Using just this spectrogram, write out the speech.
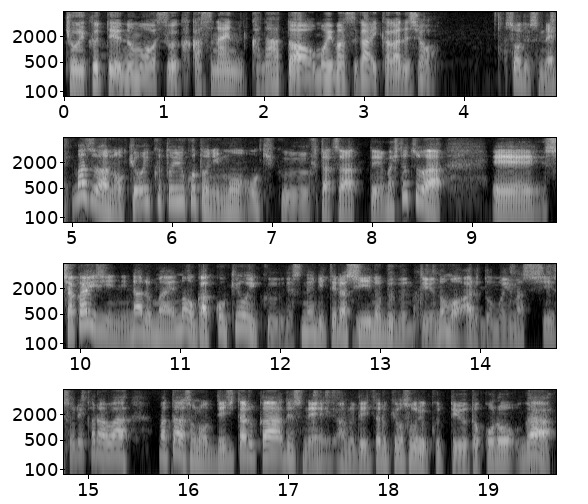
教育っていうのもすごい欠かせないかなとは思いますが、いかがでしょう？そうですね。まず、あの、教育ということにも大きく2つあって、まあ、1つは、えー社会人になる前の学校教育ですね、リテラシーの部分っていうのもあると思いますし、それからは、またそのデジタル化ですね、あのデジタル競争力っていうところが、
